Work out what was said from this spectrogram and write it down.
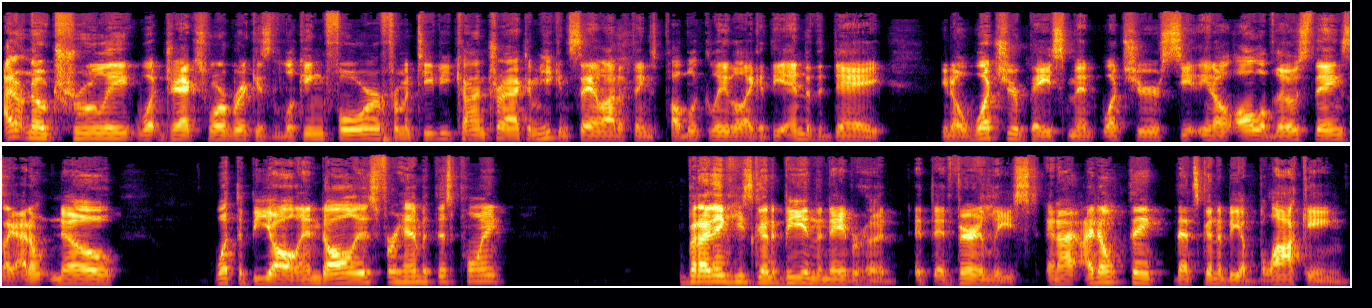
I don't know truly what Jack Swarbrick is looking for from a TV contract. I mean, he can say a lot of things publicly, but like at the end of the day, you know, what's your basement? What's your seat, you know, all of those things. Like I don't know what the be all end all is for him at this point. But I think he's going to be in the neighborhood at, at very least. And I, I don't think that's going to be a blocking.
